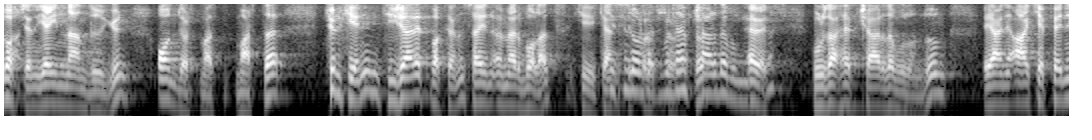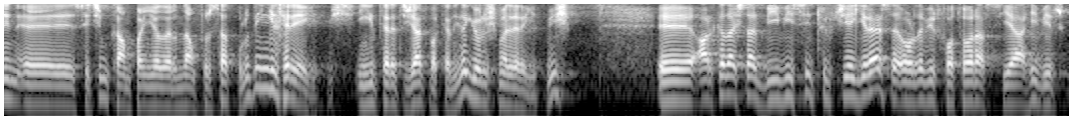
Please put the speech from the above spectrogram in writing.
dosyanın yayınlandığı gün 14 Mart- Mart'ta Türkiye'nin Ticaret Bakanı Sayın Ömer Bolat ki kendisi siz orada- burada hep çağrıda bulunuyorsunuz. Evet. Burada hep çağrıda bulundum. yani AKP'nin e, seçim kampanyalarından fırsat bulup İngiltere'ye gitmiş. İngiltere Ticaret Bakanı ile görüşmelere gitmiş. Ee, arkadaşlar BBC Türkçe'ye girerse orada bir fotoğraf, siyahi bir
